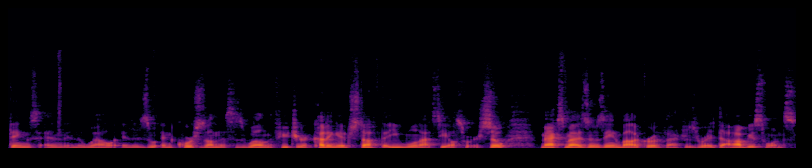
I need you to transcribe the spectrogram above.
things and in the well and, and, courses on this as well in the future, cutting edge stuff that you will not see elsewhere. So maximizing those anabolic growth factors, right? The obvious ones.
